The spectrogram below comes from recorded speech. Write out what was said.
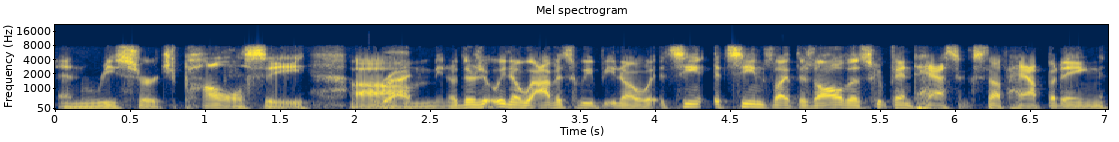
and research policy. Um, right. You know, there's you know obviously we you know it seems it seems like there's all this fantastic stuff happening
